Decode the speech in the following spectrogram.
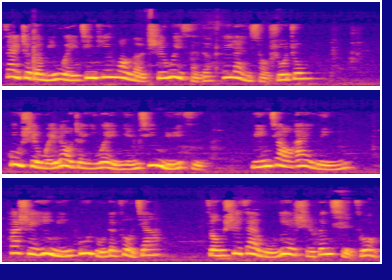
在这个名为《今天忘了吃胃散》的黑暗小说中。故事围绕着一位年轻女子，名叫艾琳。她是一名孤独的作家，总是在午夜时分写作，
